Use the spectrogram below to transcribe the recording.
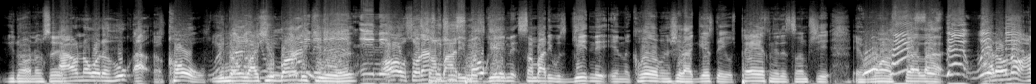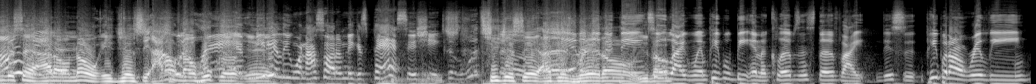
You know what I'm saying? I don't know what a hook. I, a coal. We You know, like you you light it barbecuing. up and it- Oh, so that's somebody you was getting it. Somebody was getting it in the club and shit. I guess they was passing it or some shit, and Who one fell out. that with I don't know. I'm just saying. I don't know. It just. See, I don't know hookah. ran immediately when I saw them niggas pass and shit. Cause She just said, I just and read on. thing You know, too, like when people be in the clubs and stuff, like this is people don't really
